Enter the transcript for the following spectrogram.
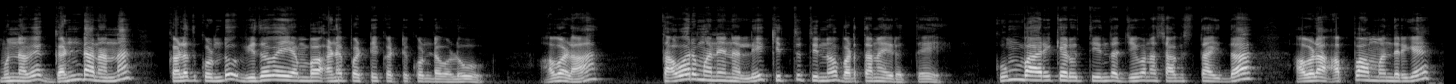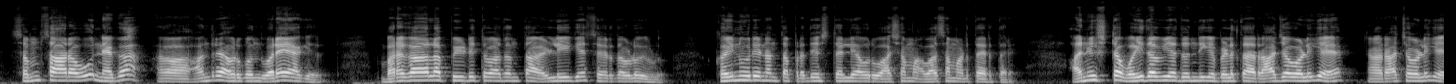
ಮುನ್ನವೇ ಗಂಡನನ್ನು ಕಳೆದುಕೊಂಡು ವಿಧವೆ ಎಂಬ ಅಣೆಪಟ್ಟಿ ಕಟ್ಟಿಕೊಂಡವಳು. ಅವಳ ತವರು ಮನೆಯಲ್ಲಿ ಕಿತ್ತು ತಿನ್ನೋ ಬಡತನ ಇರುತ್ತೆ. ಕುಂಬಾರಿಕೆ ವೃತ್ತಿಯಿಂದ ಜೀವನ ಸಾಗಿಸ್ತಾ ಇದ್ದ ಅವಳ ಅಪ್ಪ ಅಮ್ಮಂದಿರಿಗೆ ಸಂಸಾರವು ನೆಗ ಅಂದರೆ ಅವ್ರಿಗೊಂದು ಹೊರೆಯಾಗಿರುತ್ತೆ ಬರಗಾಲ ಪೀಡಿತವಾದಂಥ ಹಳ್ಳಿಗೆ ಸೇರಿದವಳು ಇವಳು. ಕೈನೂರಿನಂಥ ಪ್ರದೇಶದಲ್ಲಿ ಅವರು ವಾಸ ವಾಸ ಮಾಡ್ತಾ ಇರ್ತಾರೆ. ಅನಿಷ್ಟ ವೈದವ್ಯದೊಂದಿಗೆ ಬೆಳೆತ ರಾಜವಳಿಗೆ ಆ, ರಾಚವಳಿಗೆ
